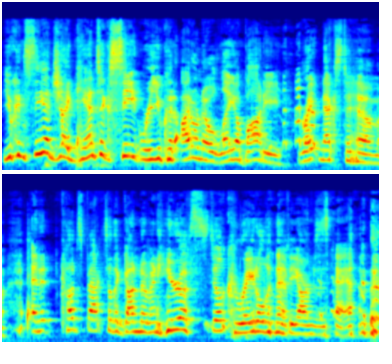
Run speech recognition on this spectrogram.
You can see a gigantic seat where you could I don't know lay a body right next to him, and it cuts back to the Gundam, and Hero's still cradled in Heavy Arms' hand.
